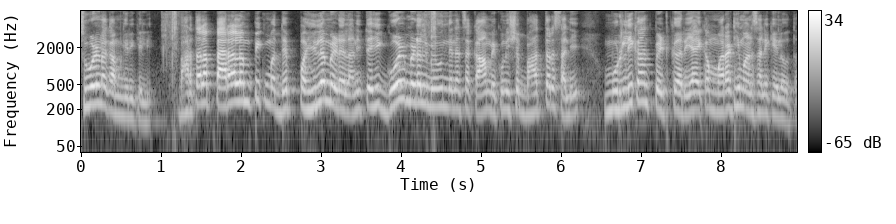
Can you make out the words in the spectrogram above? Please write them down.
सुवर्ण कामगिरी केली. भारताला पॅरालिम्पिकमध्ये पहिलं मेडल आणि तेही गोल्ड मेडल मिळवून देण्याचं काम एकोणीसशे बहात्तर साली मुरलीकांत पेटकर या एका मराठी माणसाने केलं होतं.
